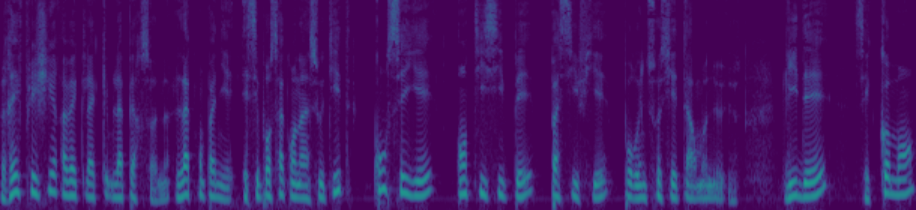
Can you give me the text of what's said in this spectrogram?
réfléchir avec la, personne, l'accompagner. Et c'est pour ça qu'on a un sous-titre conseiller, anticiper, pacifier pour une société harmonieuse. L'idée, c'est comment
